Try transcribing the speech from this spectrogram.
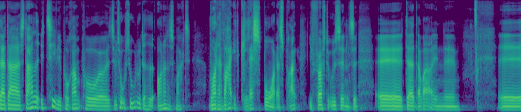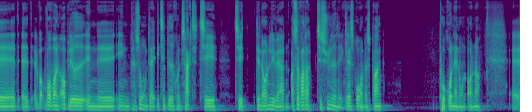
da der startede et tv-program på øh, TV2 Zulu, der hed Åndernes Magt hvor der var et glasbord, der sprang i første udsendelse. Øh, der, der var en... Øh, øh, hvor, hvor man oplevede en, øh, en person, der etablerede kontakt til, til den åndelige verden, og så var der til synligheden et glasbord, der sprang på grund af nogle ånder. Øh,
